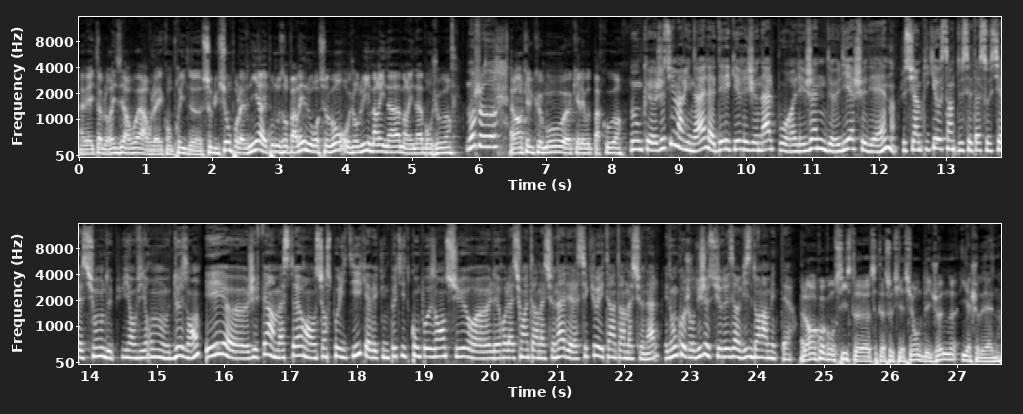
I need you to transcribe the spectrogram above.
un véritable réservoir, vous l'avez compris, de solutions pour l'avenir. Et pour nous en parler, nous recevons aujourd'hui Marina. Marina, bonjour. Bonjour. Alors en quelques mots, euh, quel est votre parcours? Donc euh, je suis Marina, la déléguée régionale pour les jeunes de l'IHEDN. Je suis impliquée au sein de cette association depuis environ deux ans et euh, j'ai fait un master en sciences politiques avec une petite composante sur les relations internationales et la sécurité internationale. Et donc aujourd'hui je suis réserviste dans l'armée de terre. Alors en quoi consiste cette association des jeunes IHEDN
